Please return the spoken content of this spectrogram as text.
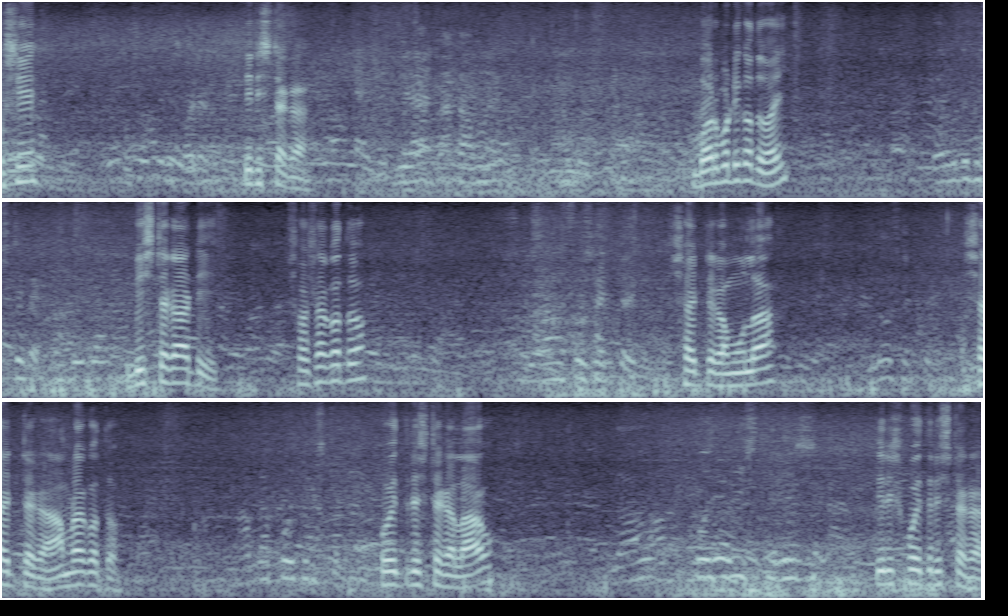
উষে? তিরিশ টাকা। বরবটি কত ভাই? বিশ টাকা। আটি। শশা কত? ষাট টাকা। মূলা? ষাট টাকা। আমরা কত? পঁয়ত্রিশ টাকা। লাউ? তিরিশ পঁয়ত্রিশ টাকা।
